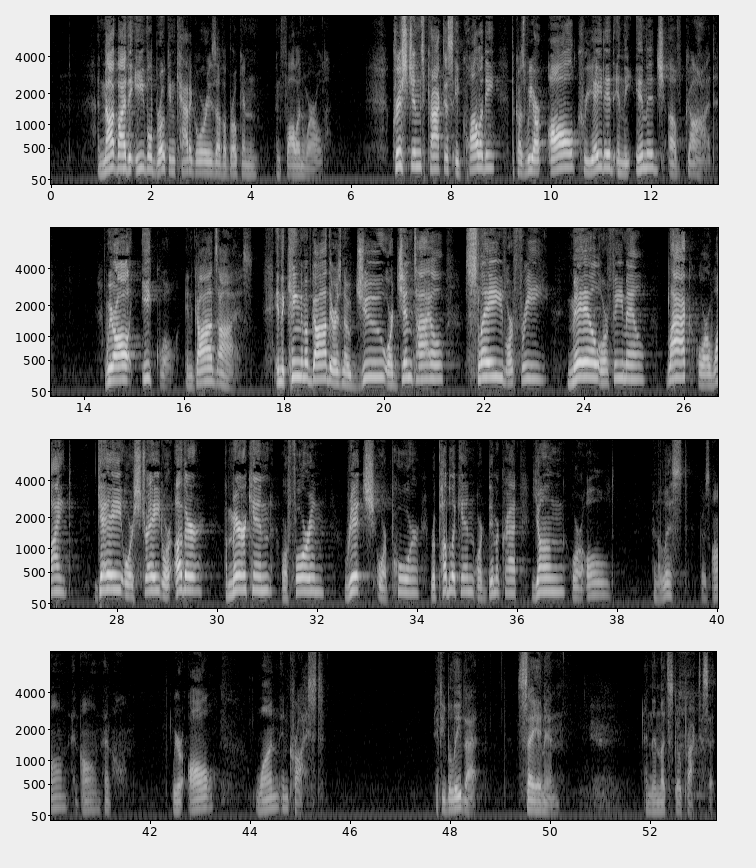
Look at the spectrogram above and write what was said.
and not by the evil, broken categories of a broken and fallen world. Christians practice equality because we are all created in the image of God. We're all equal in God's eyes. In the kingdom of God, there is no Jew or Gentile, slave or free, male or female, black or white, gay or straight or other American or foreign, rich or poor, Republican or Democrat, young or old. And the list goes on and on and on. We are all one in Christ. If you believe that, say amen. And then let's go practice it.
